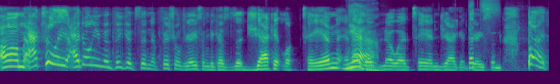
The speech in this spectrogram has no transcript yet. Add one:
Um, actually, I don't even think it's an official Jason because the jacket looked tan, and I don't know a tan jacket That's- Jason. But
